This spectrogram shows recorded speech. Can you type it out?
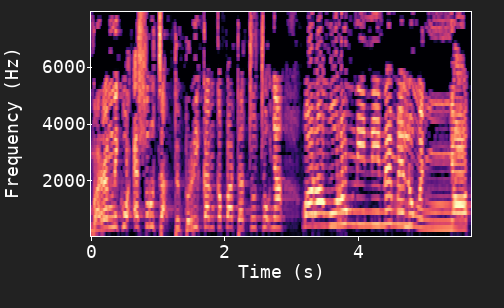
Barang niku es rujak diberikan kepada cucunya, warang wurung ninine melu ngenyot.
